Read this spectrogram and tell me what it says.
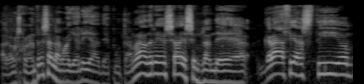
hablamos con la empresa, la mayoría de puta madre, ¿sabes? En plan de, gracias, tío.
